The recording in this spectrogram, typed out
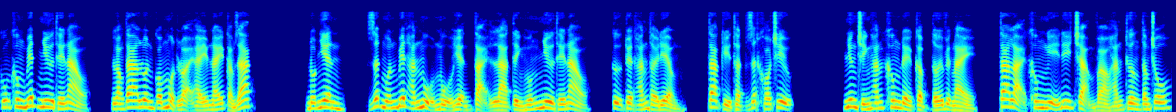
cũng không biết như thế nào, lòng ta luôn có một loại ấy náy cảm giác. Đột nhiên, rất muốn biết hắn mụ mụ hiện tại là tình huống như thế nào, cự tuyệt hắn thời điểm, ta kỳ thật rất khó chịu. Nhưng chính hắn không đề cập tới việc này, ta lại không nghĩ đi chạm vào hắn thương tâm chỗ.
